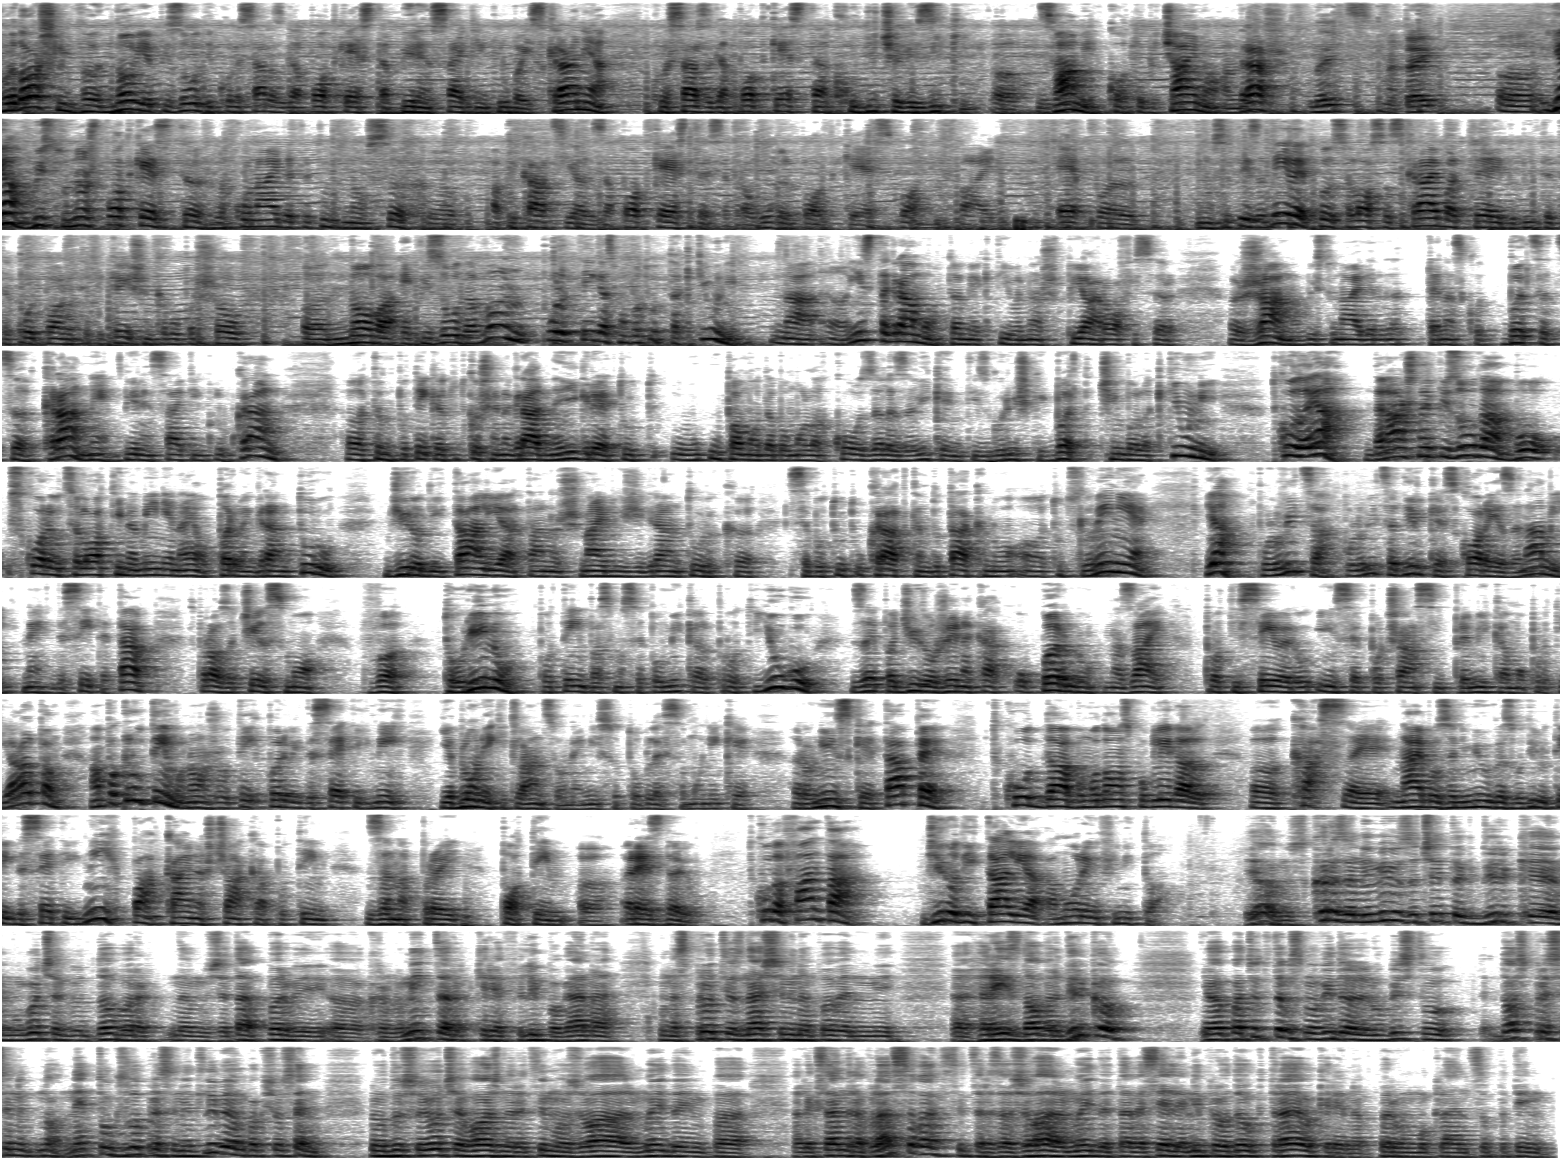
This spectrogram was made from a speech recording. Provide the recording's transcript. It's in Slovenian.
Dobrodošli v novi epizodi kolesarskega podcasta Biren Cycling Club iz Kranja, kolesarskega podcasta Hudičev jeziki. Eh, z vami, kot običajno, Andraš. Nec, Matej. Uh, ja, v bistvu naš podcast uh, lahko najdete tudi na vseh aplikacijah za podcaste, se pravi Google Podcast, Spotify, Apple in vse te zadeve. Tako da se lahko subskrbite, dobite takoj po notifikation, ko bo prišel uh, nova epizoda ven. Poleg tega smo pa tudi aktivni na uh, Instagramu, tam je aktiven naš PR officer. Žan, v bistvu najdete nas kot BCC Kran, ne Biren Cycling Club Kran. Uh, tam potekajo tudi še nagradne igre, tudi upamo, da bomo lahko zelo za vikend iz Goriških brd čim bolj aktivni. Tako da, ja, današnja epizoda bo skoraj v celoti namenjena jo, prvem Grand Touru, Giro d'Italia, ta naš najbližji Grand Tour, ki se bo tudi v kratkem dotaknil uh, tudi Slovenije. Ja, polovica, polovica dirke skoraj je za nami, ne deset etap, sprav začeli smo v. Torinu, potem pa smo se pomikali proti jugu, zdaj pa Giro že nekako obrnil nazaj proti severu in se počasi premikamo proti Alpam. Ampak kljub temu, no, že v teh prvih desetih dneh je bilo nekaj klancev, ne, niso to bile samo neke ravninske etape. Tako da bomo danes pogledali, kaj se je najbolj zanimivega zgodilo v teh desetih dneh, pa kaj nas čaka potem za naprej po tem uh, rezdaju. Tako da, fanta, Giro d'Italia, amore infinito. Ja, kar zanimiv začetek dirke, mogoče bi bil dober nam že ta prvi uh, kronometer, ker je Filipo Gana v nasprotju z našimi napovedmi uh, res dober dirkal. Uh, pa tudi tam smo videli v bistvu no, ne tako zelo presenetljive, ampak še vsem navdušujoče vožnje, recimo Žoa Almeida in pa Aleksandra Vlasova. Sicer za Žoa Almeida ta veselje ni prav dolgo trajalo, ker je na prvem klancu potem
